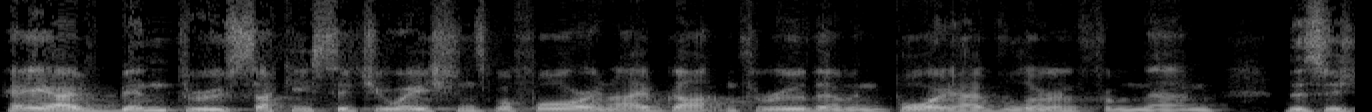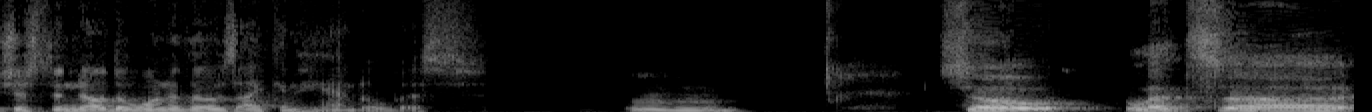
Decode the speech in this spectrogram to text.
hey i've been through sucky situations before and i've gotten through them and boy i've learned from them this is just another one of those i can handle this Mm-hmm. So let's uh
